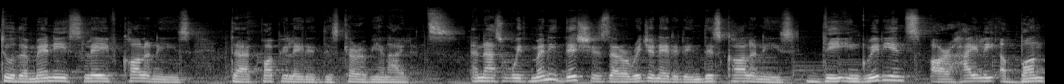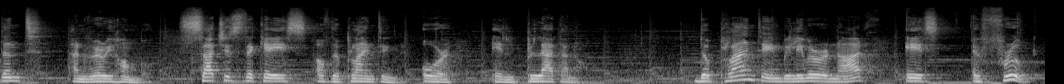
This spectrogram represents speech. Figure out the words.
to the many slave colonies that populated these Caribbean islands. And as with many dishes that originated in these colonies, the ingredients are highly abundant and very humble. Such is the case of the plantain or el plátano. The plantain, believe it or not, is a fruit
